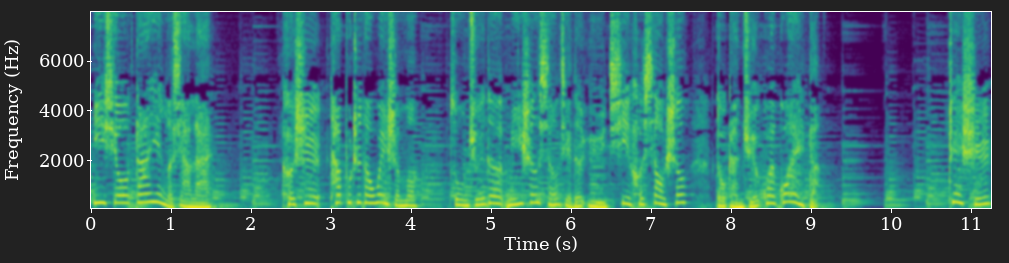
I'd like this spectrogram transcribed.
一休答应了下来，可是他不知道为什么，总觉得弥生小姐的语气和笑声都感觉怪怪的。这时，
